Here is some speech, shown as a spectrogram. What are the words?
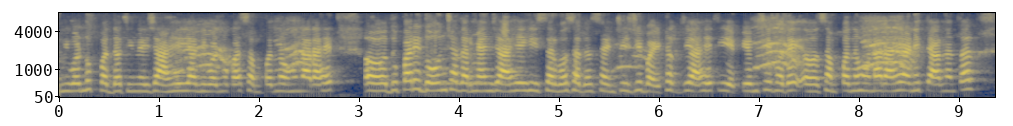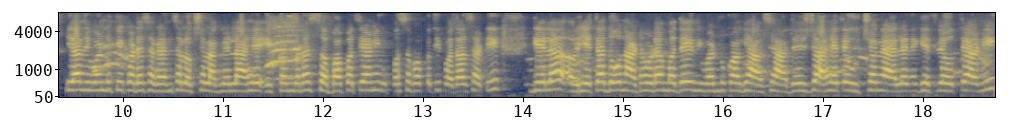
निवडणूक पद्धतीने ज्या आहे या निवडणुका संपन्न होणार आहेत. दुपारी दोनच्या दरम्यान जी आहे ही सर्व सदस्यांची जी बैठक जी आहे ती एपीएमसी मध्ये संपन्न होणार आहे आणि त्यानंतर या निवडणुकीकडे सगळ्यांचं लक्ष लागलेलं आहे. एकंदरच सभापती आणि उपसभापती पदासाठी गेल्या येत्या दोन आठवड्यामध्ये निवडणुका घ्या असे आदेश जे आहे ते उच्च न्यायालयाने घेतले होते आणि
